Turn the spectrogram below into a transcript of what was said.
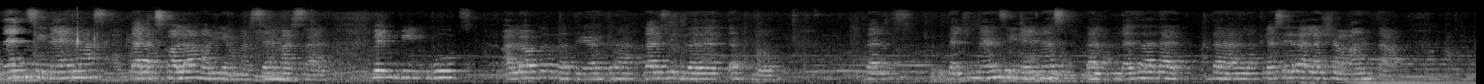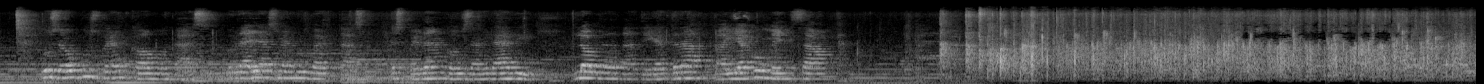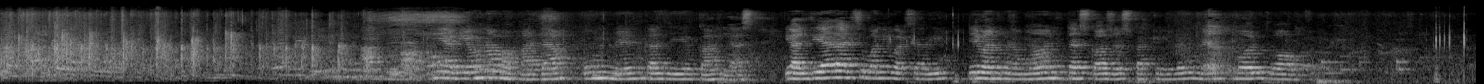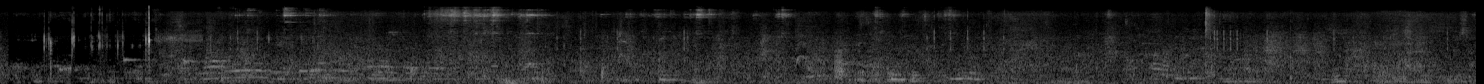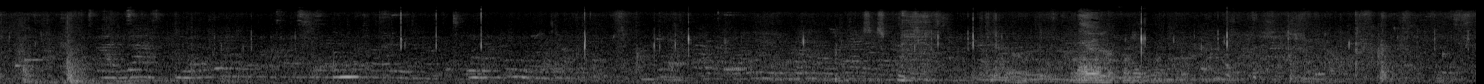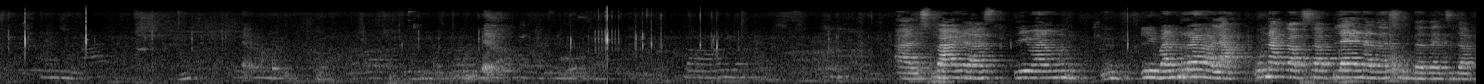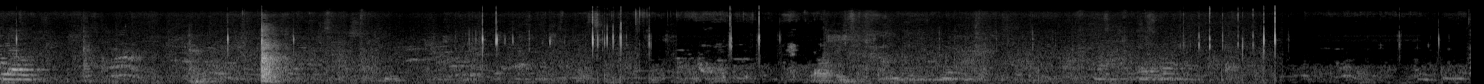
nens i nenes de l'Escola Maria Mercè Marçal. Benvinguts a l'obra de teatre del Juntadet de Flor, dels, dels nens i nenes de la classe de, de la, classe de la geganta. Poseu-vos ben còmodes, orelles ben obertes, esperant que us agradi l'obra de teatre que ja comença. Hi havia una vegada un nen que es deia Carles i el dia del seu aniversari li van donar moltes coses perquè era un nen molt bo. Els pares li van, li van regalar una capsa plena de soldadets de plom.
